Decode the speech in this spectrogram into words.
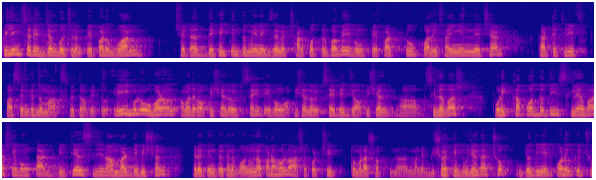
ফিলিমসের এক্সাম বলছিলাম পেপার ওয়ান সেটা দেখেই কিন্তু মেন এক্সামের ছাড়পত্র পাবে এবং paper two qualifying in nature thirty three percent কিন্তু মার্কস পেতে হবে। তো এই হলো ওভারঅল আমাদের অফিসিয়াল ওয়েবসাইট এবং অফিসিয়াল ওয়েবসাইটের যে অফিসিয়াল সিলেবাস পরীক্ষা পদ্ধতি সিলেবাস এবং তার ডিটেলস যে নাম্বার ডিভিশন সেটা কিন্তু এখানে বর্ণনা করা হলো। আশা করছি তোমরা সব মানে বিষয়টি বুঝে গেছো। যদি এরপরেও কিছু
